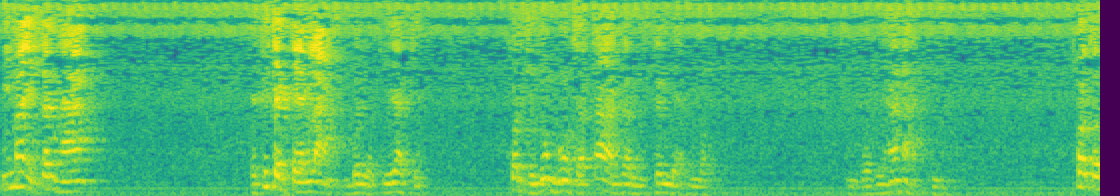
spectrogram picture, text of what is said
มีมาอีกตั้งหากแต่ที่จะแปลงหล่างบนหลักกิริยาจิตคนที่รุ่มห้องสาขากันเครื่องแบบหมดบนหน้าพ่อจะ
